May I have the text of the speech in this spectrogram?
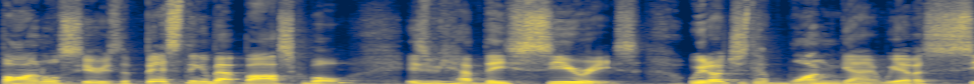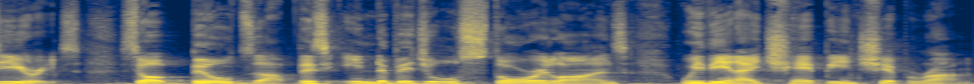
final series. The best thing about basketball is we have these series. We don't just have one game, we have a series. So it builds up. There's individual storylines within a championship run.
